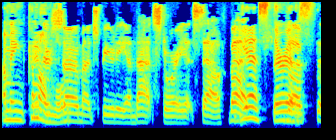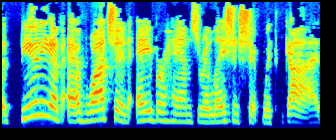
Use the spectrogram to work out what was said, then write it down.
I mean, come and on, there's Lord. so much beauty in that story itself. But yes, there the, is. the beauty of, of watching Abraham's relationship with God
